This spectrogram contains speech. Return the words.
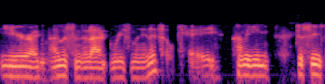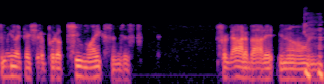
year, I I listened to that recently, and it's okay. I mean, it just seems to me like they should have put up two mics and just forgot about it, you know. And,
